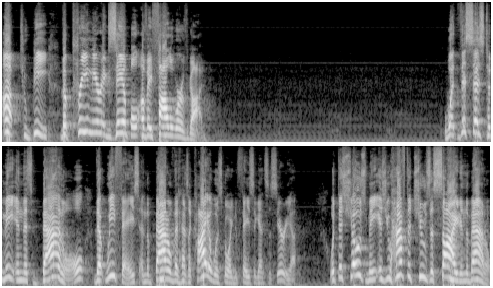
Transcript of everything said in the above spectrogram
up to be the premier example of a follower of God. what this says to me in this battle that we face and the battle that Hezekiah was going to face against Assyria, what this shows me is you have to choose a side in the battle.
